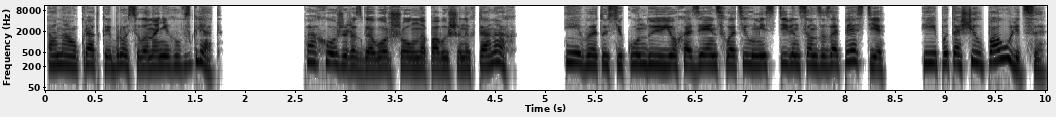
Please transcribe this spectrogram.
она украдкой бросила на них взгляд. Похоже, разговор шел на повышенных тонах, и в эту секунду ее хозяин схватил мисс Стивенсон за запястье и потащил по улице.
